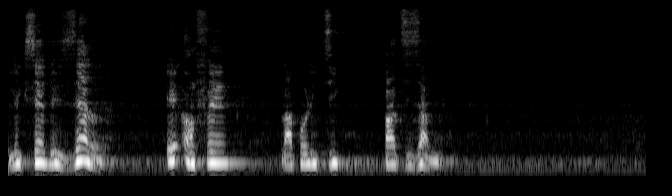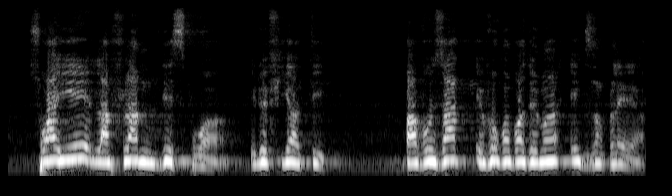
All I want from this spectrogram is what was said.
l'excès de zèle et enfin la politique partisane. Soyez la flamme d'espoir et de fierté par vos actes et vos comportements exemplaires.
